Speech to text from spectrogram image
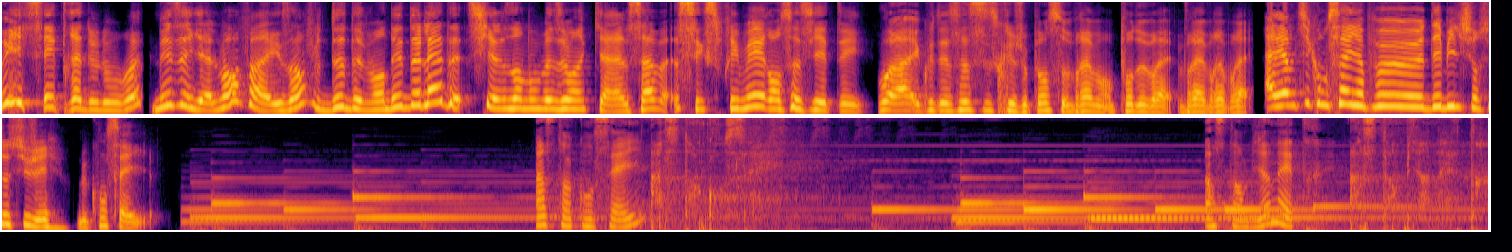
oui, c'est très douloureux, mais également, par exemple, de demander de l'aide si elles en ont besoin, car elles savent s'exprimer en société. Voilà, écoutez, ça, c'est ce que je pense vraiment, pour de vrai, vrai, vrai, vrai. Allez, un petit conseil un peu débile sur ce sujet. Le conseil. Instant conseil. Instant conseil. Instant bien-être. Instant bien-être.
